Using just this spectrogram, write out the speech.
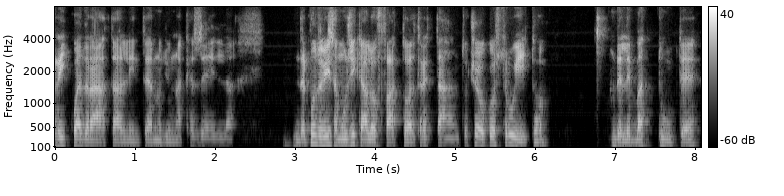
riquadrata all'interno di una casella dal punto di vista musicale ho fatto altrettanto, cioè ho costruito delle battute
